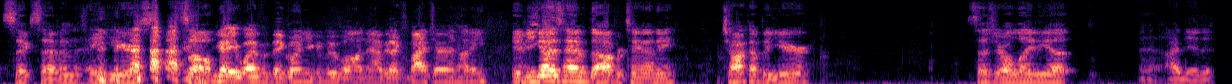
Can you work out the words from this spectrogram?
six, seven, eight years. so You got your wife a big one. You can move on now. Be like, it's my turn, honey. if you guys have the opportunity, chalk up a year. Set your old lady up, Yeah, I did it.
